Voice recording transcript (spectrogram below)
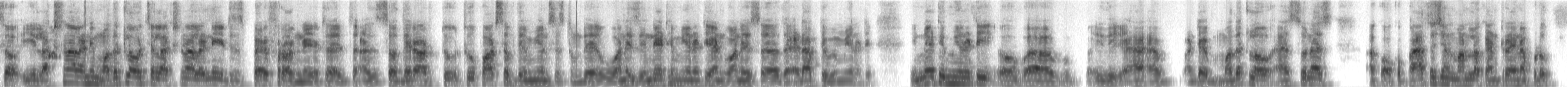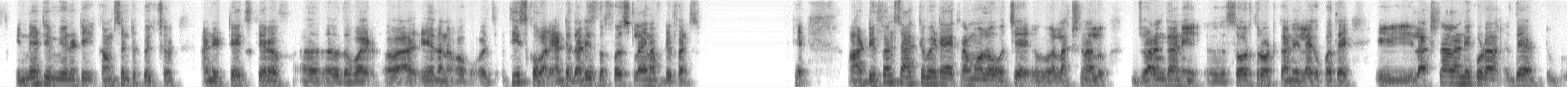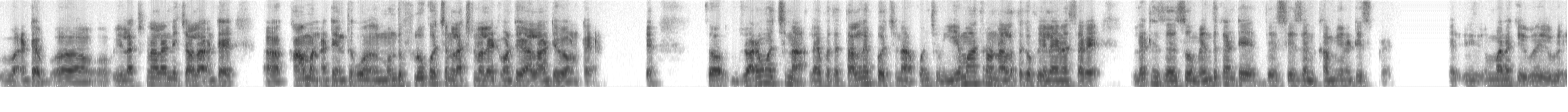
సో ఈ లక్షణాలన్నీ మొదట్లో వచ్చే లక్షణాలన్నీ ఇట్ ఇస్ పెరిఫరల్ అండి. So there are two two parts of the immune system they one is innate immunity and one is the adaptive immunity innate immunity ఇది అంటే మొదట్లో యాజ్ సూన్ యాజ్ ఒక ప్యాథజన్ మనలోకి ఎంటర్ అయినప్పుడు innate immunity comes into picture and it takes care of the wire ఏదైనా తీసుకోవాలి. అంటే that is the first line of defence okay ఆ డిఫెన్స్ యాక్టివేట్ అయ్యే క్రమంలో వచ్చే లక్షణాలు జ్వరం కానీ సోర్ థ్రోట్ కానీ లేకపోతే ఈ లక్షణాలన్నీ కూడా దే అంటే ఈ లక్షణాలన్నీ చాలా అంటే కామన్ అంటే ఇంతకు ముందు ఫ్లూకి వచ్చిన లక్షణాలు ఎటువంటి అలాంటివి ఉంటాయి సో జ్వరం వచ్చినా లేకపోతే తలనొప్పి వచ్చినా కొంచెం ఏమాత్రం నల్లతగా ఫీల్ అయినా సరే లెట్ ఇస్ అజ్యూమ్ ఎందుకంటే this is an community spread మనకి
